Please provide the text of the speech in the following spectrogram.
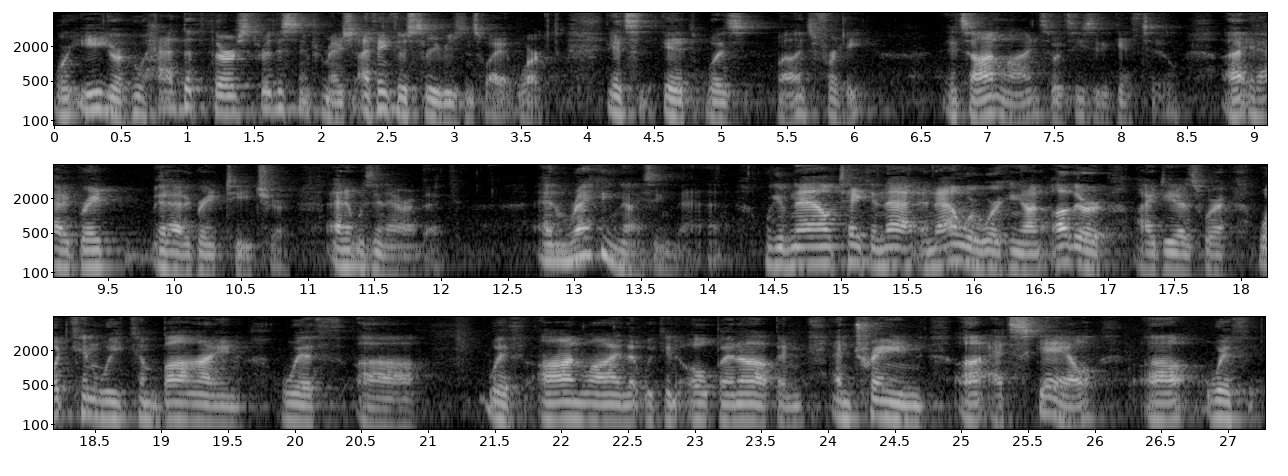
were eager, who had the thirst for this information. I think there's three reasons why it worked. It's it was well, it's free, it's online, so it's easy to get to. Uh, it had a great it had a great teacher, and it was in Arabic. And recognizing that, we have now taken that, and now we're working on other ideas where what can we combine with. Uh, with online that we can open up and, and train uh, at scale uh, with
